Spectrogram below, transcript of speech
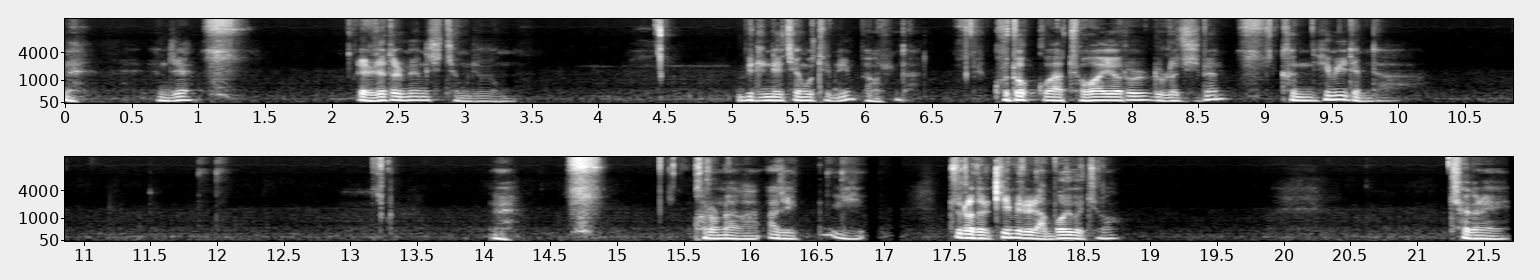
네. 현재 18명 시청 중. 미리네 재무팀님 반갑습니다. 구독과 좋아요를 눌러주시면 큰 힘이 됩니다. 네. 코로나가 아직 이 줄어들 기미를 안 보이고 있죠. 최근에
